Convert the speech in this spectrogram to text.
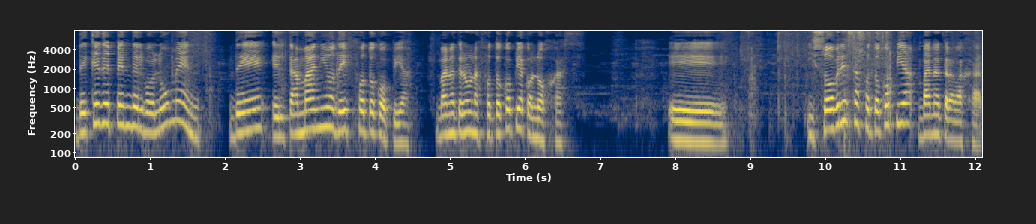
¿De qué depende el volumen? De el tamaño de fotocopia. Van a tener una fotocopia con hojas. Eh, y sobre esa fotocopia van a trabajar.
